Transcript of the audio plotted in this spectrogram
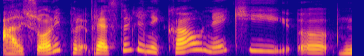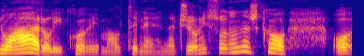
ali su oni pre predstavljeni kao neki uh, noir likovi, malte ne. Znači, oni su, ono, znaš, kao, o, uh,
